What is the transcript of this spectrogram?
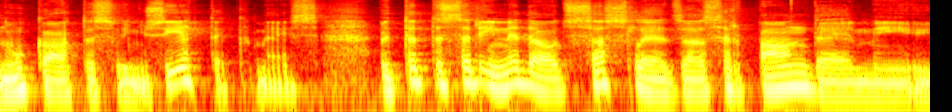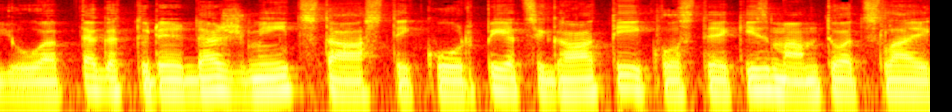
nu, kā tas viņus ietekmēs. Bet tad tas arī nedaudz saslēdzās ar pandēmiju, jo tagad tur ir daži mītstāsti, kur 5G tīkls tiek izmantots, lai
